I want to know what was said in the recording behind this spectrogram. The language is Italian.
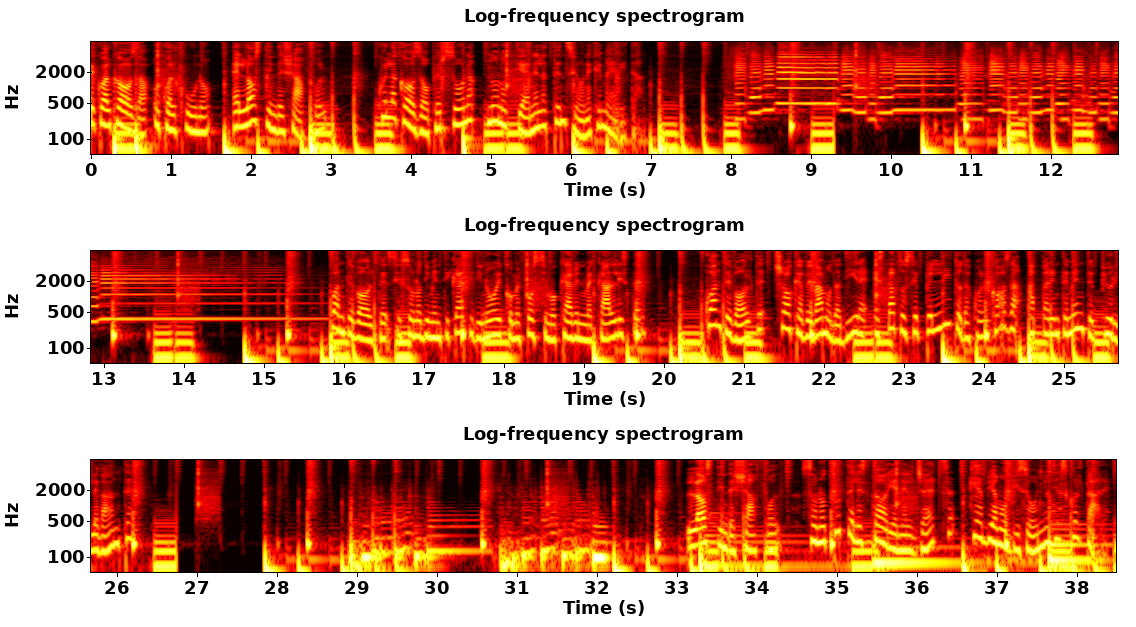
Se qualcosa o qualcuno è lost in the shuffle, quella cosa o persona non ottiene l'attenzione che merita. Quante volte si sono dimenticati di noi come fossimo Kevin McAllister? Quante volte ciò che avevamo da dire è stato seppellito da qualcosa apparentemente più rilevante? Lost in the Shuffle sono tutte le storie nel jazz che abbiamo bisogno di ascoltare.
